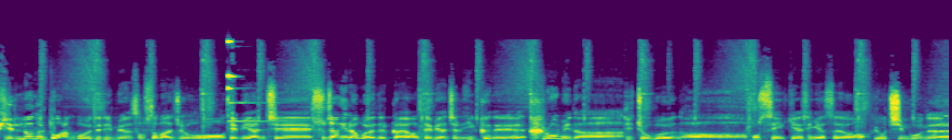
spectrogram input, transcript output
빌런을 또 안 보여드리면 섭섭하죠. 데비안츠의 수장이라고 해야 될까요? 데비안츠를 이끄는 크로입니다. 뒤쪽은 어, 포스 있게 생겼어요. 이 친구는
